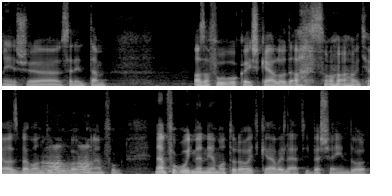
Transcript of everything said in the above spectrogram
És uh, szerintem az a fúvóka is kell oda, szóval, hogyha az be van dugulva, akkor nem fog, nem fog úgy menni a motor, ahogy kell, vagy lehet, hogy be se indul.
